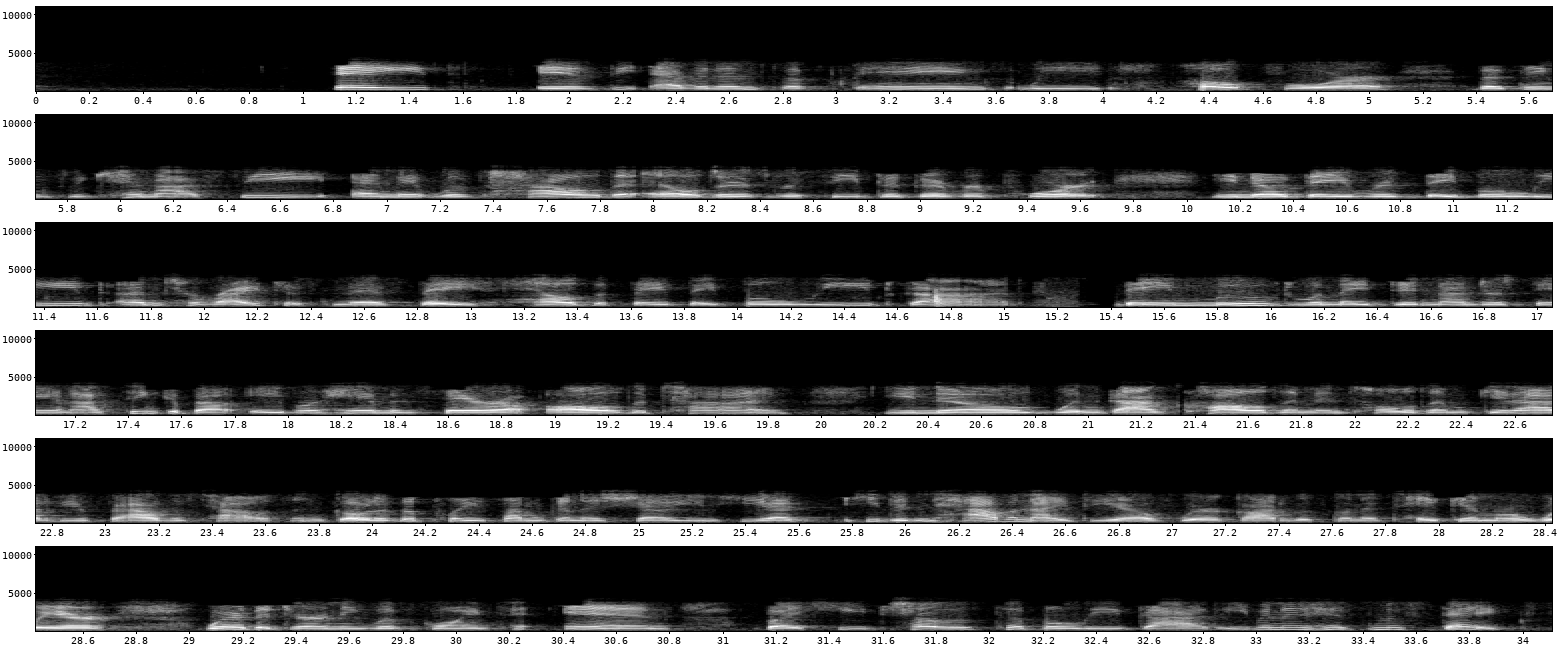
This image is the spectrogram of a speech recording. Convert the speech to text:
faith is the evidence of things we hope for, the things we cannot see, and it was how the elders received a good report. You know, they were they believed unto righteousness. They held the faith. They believed God. They moved when they didn't understand. I think about Abraham and Sarah all the time. You know, when God called them and told them, "Get out of your father's house and go to the place I'm going to show you." He had he didn't have an idea of where God was going to take him or where where the journey was going to end, but he chose to believe God even in his mistakes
